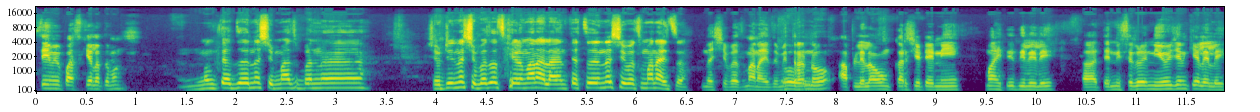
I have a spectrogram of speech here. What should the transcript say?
सेमी पास केला तर मग? मग त्याचं नशीब माझं पण अं, शेवटी नशिबाचाच खेळ म्हणायला आणि त्याचं नशीबच म्हणायचं. नशीबच म्हणायचं. मित्रांनो आपल्याला ओंकार शेट यांनी माहिती दिलेली. अं, त्यांनी सगळं नियोजन केलेलं आहे.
